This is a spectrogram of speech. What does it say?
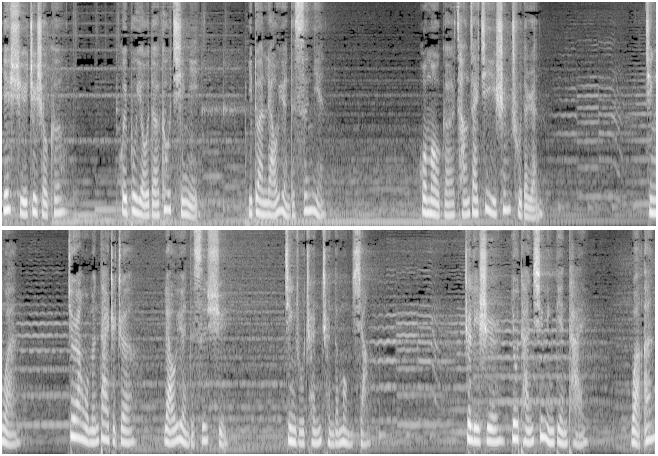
也许这首歌会不由得勾起你一段辽远的思念，或某个藏在记忆深处的人。今晚，就让我们带着这辽远的思绪，进入沉沉的梦乡。这里是优谈心灵电台。晚安，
